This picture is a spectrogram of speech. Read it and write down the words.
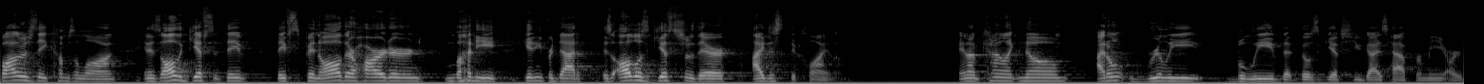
Father's Day comes along, and it's all the gifts that they've, they've spent all their hard earned money getting for dad, is all those gifts are there. I just decline them. And I'm kind of like, no, I don't really believe that those gifts you guys have for me are,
